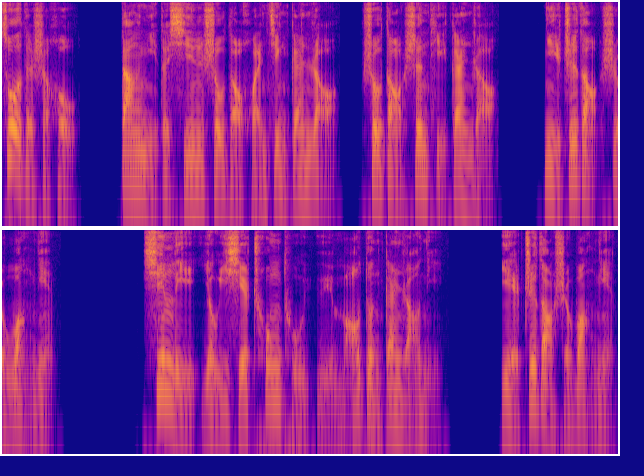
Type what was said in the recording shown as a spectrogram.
做的时候，当你的心受到环境干扰、受到身体干扰，你知道是妄念，心里有一些冲突与矛盾干扰你，也知道是妄念。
